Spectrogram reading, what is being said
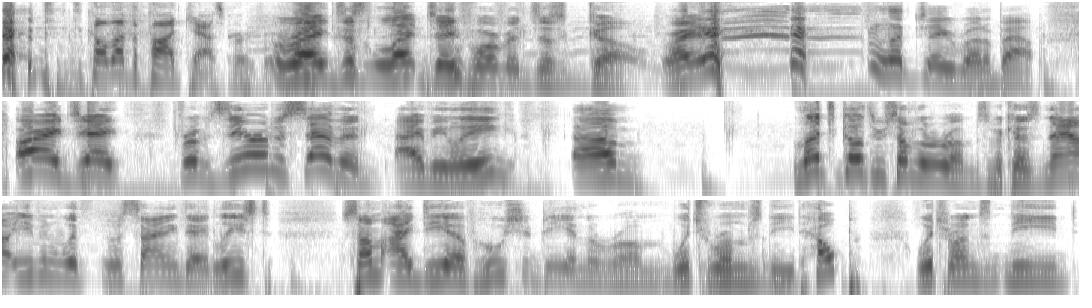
call that the podcast version, right? Just let Jay Foreman just go, right? let Jay run about. All right, Jay, from zero to seven, Ivy League. Um, let's go through some of the rooms because now, even with the signing day, at least some idea of who should be in the room, which rooms need help, which ones need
